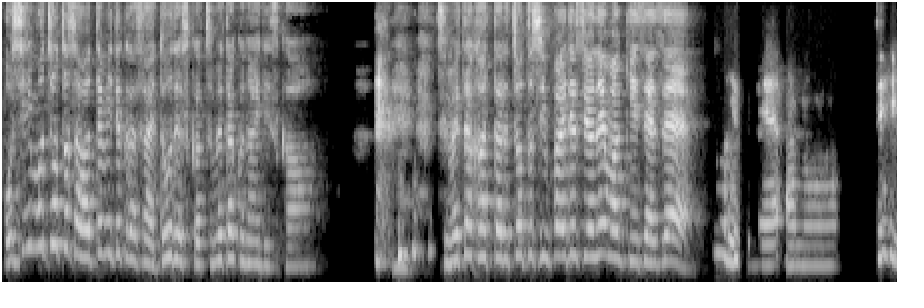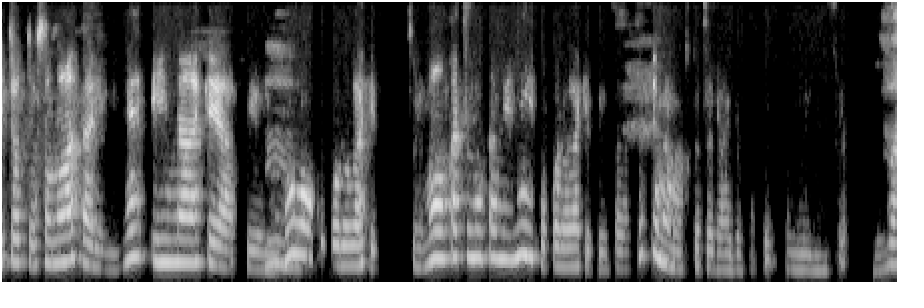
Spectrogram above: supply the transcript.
お尻もちょっと触ってみてください。どうですか？冷たくないですか？冷たかったらちょっと心配ですよね、マッキー先生。そうですね。あの、ぜひちょっとそのあたりにね、インナーケアっていうのを心がけ、その毛活のために心がけていただくっていうのも一つ大事かと思います。うわ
